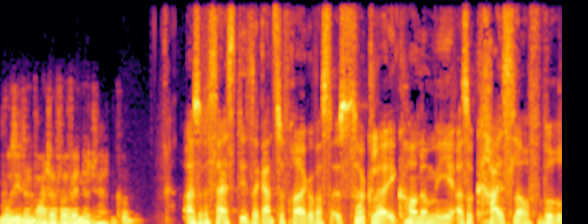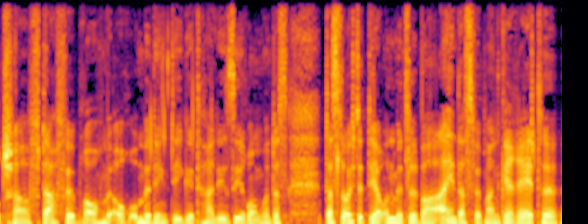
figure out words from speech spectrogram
wo sie dann weiterverwendet werden können. Also das heißt, diese ganze Frage, was ist Circular Economy, also Kreislaufwirtschaft, dafür brauchen wir auch unbedingt Digitalisierung. Und das, das leuchtet ja unmittelbar ein, dass wenn man Geräte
